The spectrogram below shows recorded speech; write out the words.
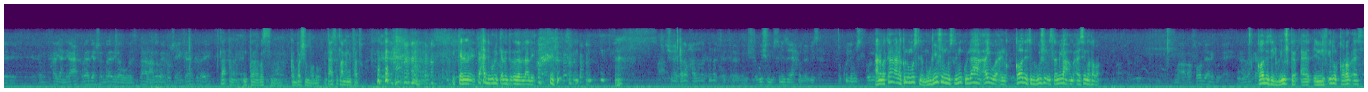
آه، متحيز يعني قاعد في بلدي عشان بلدي لو انتهى العدو ما يخش يعني كلام كده إيه؟ لا أنت بس ما تكبرش الموضوع. أنت عايز تطلع مني فتوى. الكلام في حد بيقول الكلام ده بالله عليك شيخ كلام حضرتك كده في في- مش في جيوش المسلمين زي احمد البيسة في كل مسلم أنا بتكلم على كل مسلم وجيوش المسلمين كلها أيوه قادة الجيوش الإسلامية قاسمة طبعا. قادة الجيوش اللي في إيده القرار قاسم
